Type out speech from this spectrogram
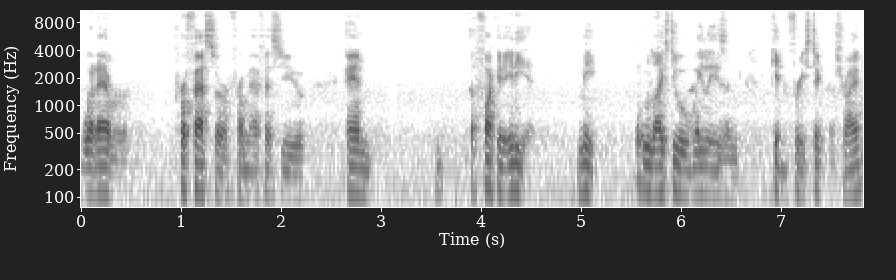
whatever, professor from FSU, and a fucking idiot, me, who likes doing wheelies and getting free stickers, right?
